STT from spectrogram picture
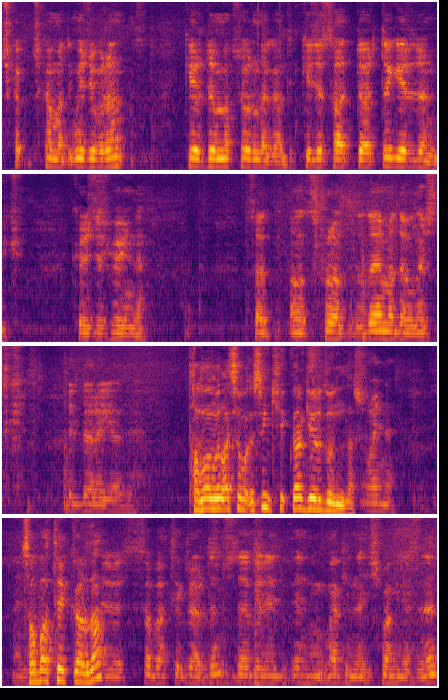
çık- çıkamadık. Mecburen geri dönmek zorunda kaldık. Gece saat 4'te geri döndük. Kürece köyünden. Saat 06'da da Emada ulaştık. Bildir'e geldi. Tamamen açamadığı için tekrar geri döndüler. Aynen. Sabah tekrardan Evet sabah tekrardan işte belediyenin makine, iş makinesine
